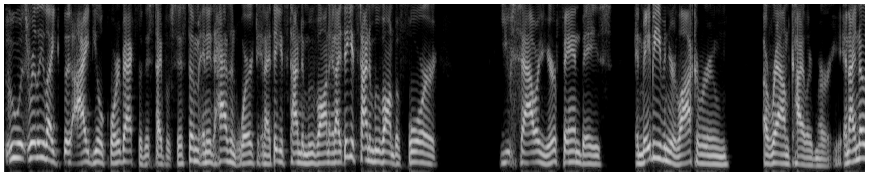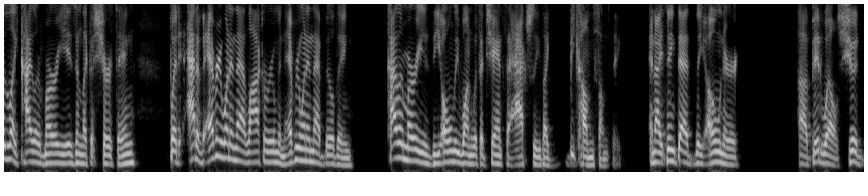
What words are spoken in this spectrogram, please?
who was really like the ideal quarterback for this type of system, and it hasn't worked. And I think it's time to move on. And I think it's time to move on before you sour your fan base and maybe even your locker room around Kyler Murray. And I know like Kyler Murray isn't like a sure thing, but out of everyone in that locker room and everyone in that building, Kyler Murray is the only one with a chance to actually like become something. And I think that the owner, uh, Bidwill, should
